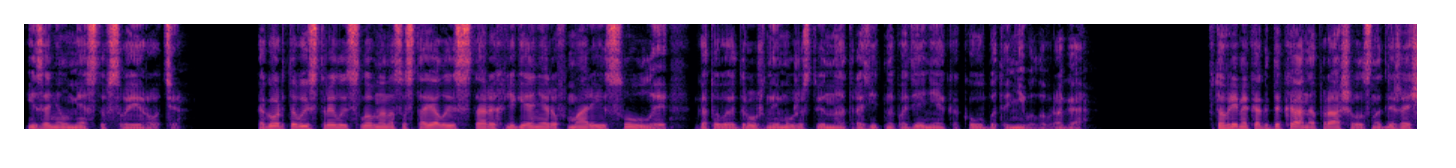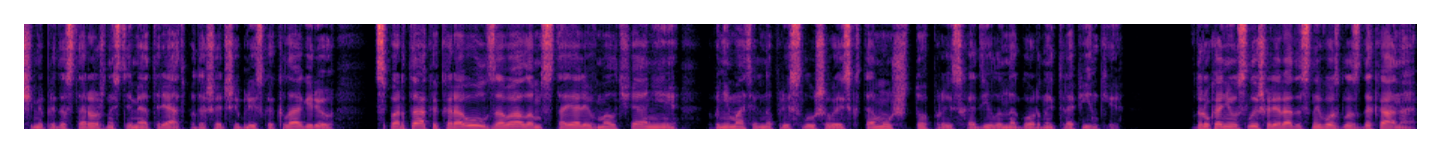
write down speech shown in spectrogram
и занял место в своей роте. Когорта выстроилась, словно она состояла из старых легионеров Марии и Суллы, готовая дружно и мужественно отразить нападение какого бы то ни было врага. В то время как декан опрашивал с надлежащими предосторожностями отряд, подошедший близко к лагерю, Спартак и караул за валом стояли в молчании, внимательно прислушиваясь к тому, что происходило на горной тропинке. Вдруг они услышали радостный возглас декана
